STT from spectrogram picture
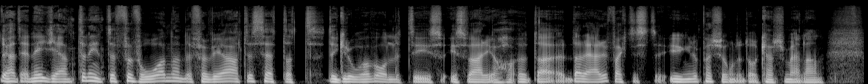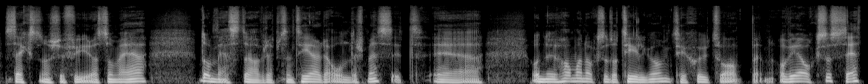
Ja, den är egentligen inte förvånande för vi har alltid sett att det grova våldet i, i Sverige, där, där är det faktiskt yngre personer, då kanske mellan 16 och 24, som är de mest överrepresenterade åldersmässigt. Eh, och nu har man också då tillgång till skjutvapen. Och vi har också sett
